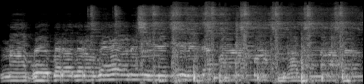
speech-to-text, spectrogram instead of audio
నా గోపరదరగాని చెప్పనమ్మా నా బంగార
